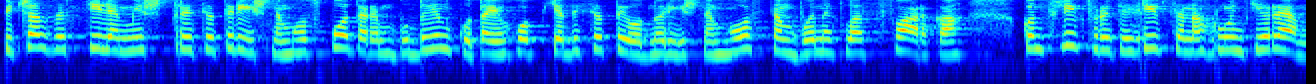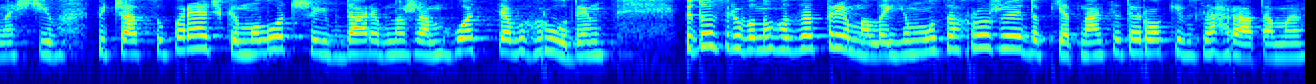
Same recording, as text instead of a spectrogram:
Під час застілля між 30-річним господарем будинку та його 51-річним гостем виникла сварка. Конфлікт розігрівся на ґрунті ревнощів. Під час суперечки молодший вдарив ножем гостя в груди. Підозрюваного затримали. Йому загрожує до 15 років за ґратами.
